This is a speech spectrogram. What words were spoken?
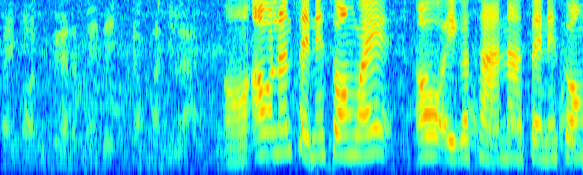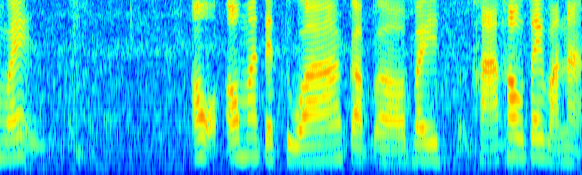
ไปก่อนเพื่อนไม่ได้กลับมาทีหลังอ๋อเอาอันนั้นใส่ในซองไว้ เอาเอกสารน่ะใส่ในซองไว้ เอาเอามาแต่ตัวกับเอ่อใบขาเข้าไต้หวันอะ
